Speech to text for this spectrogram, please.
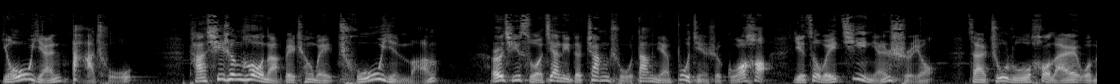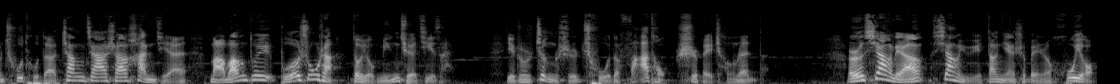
尤言大楚。他牺牲后呢，被称为楚隐王，而其所建立的张楚当年不仅是国号，也作为纪年使用，在诸如后来我们出土的张家山汉简、马王堆帛书上都有明确记载，也就是证实楚的法统是被承认的。而项梁、项羽当年是被人忽悠。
